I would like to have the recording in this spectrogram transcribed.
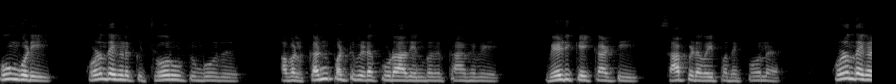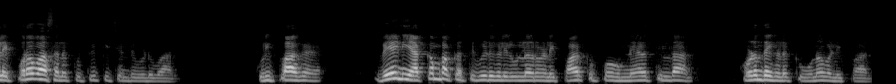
பூங்கொடி குழந்தைகளுக்கு சோறு ஊட்டும் போது அவள் கண் பட்டுவிடக்கூடாது என்பதற்காகவே வேடிக்கை காட்டி சாப்பிட வைப்பதைப் போல குழந்தைகளை புறவாசலுக்கு தூக்கி சென்று விடுவாள். குறிப்பாக வேணி அக்கம்பக்கத்து வீடுகளில் உள்ளவர்களை பார்க்க போகும் நேரத்தில்தான் குழந்தைகளுக்கு உணவளிப்பாள்.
